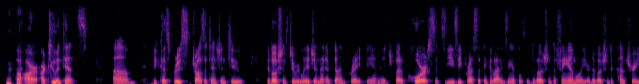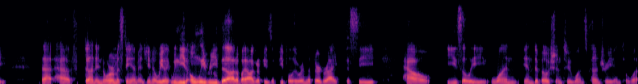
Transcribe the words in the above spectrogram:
are are too intense? Um, because bruce draws attention to devotions to religion that have done great damage. But of course, it's easy for us to think about examples of devotion to family or devotion to country that have done enormous damage. You know, we, we need only read the autobiographies of people who were in the Third Reich to see how easily one in devotion to one's country and to what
